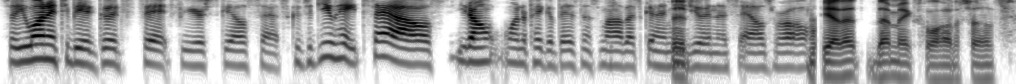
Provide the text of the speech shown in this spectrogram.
So you want it to be a good fit for your skill sets. Because if you hate sales, you don't want to pick a business model that's going to need It- you in a sales role. Yeah, that that makes a lot of sense.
